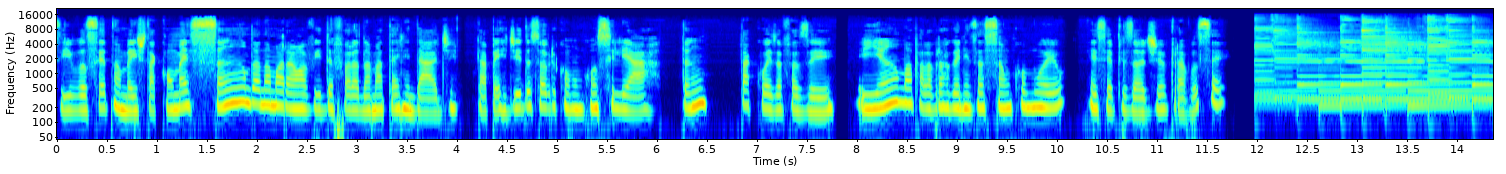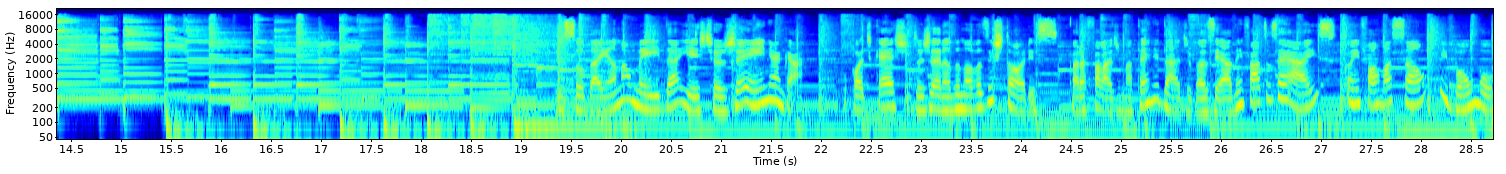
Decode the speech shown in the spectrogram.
Se você também está começando a namorar uma vida fora da maternidade, está perdida sobre como conciliar tanta coisa a fazer e ama a palavra organização como eu, esse episódio é para você. Eu sou Dayana Almeida e este é o GNH, o podcast do Gerando Novas Histórias, para falar de maternidade baseada em fatos reais, com informação e bom humor.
